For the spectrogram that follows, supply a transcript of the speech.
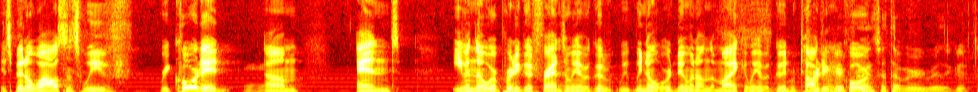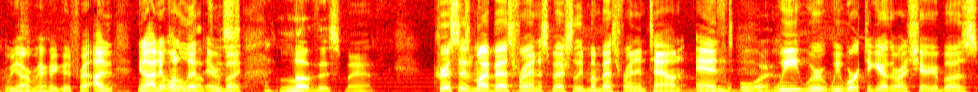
it's been a while since we've recorded Mm-hmm. um and even though we're pretty good friends and we have a good we, we know what we're doing on the mic and we have a good talk pretty and good record friends? i thought we were really good friends. we are very good friends i you know i didn't want to let Love everybody this, love this man chris is my best friend especially my best friend in town and boy. we were we worked together on share your buzz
